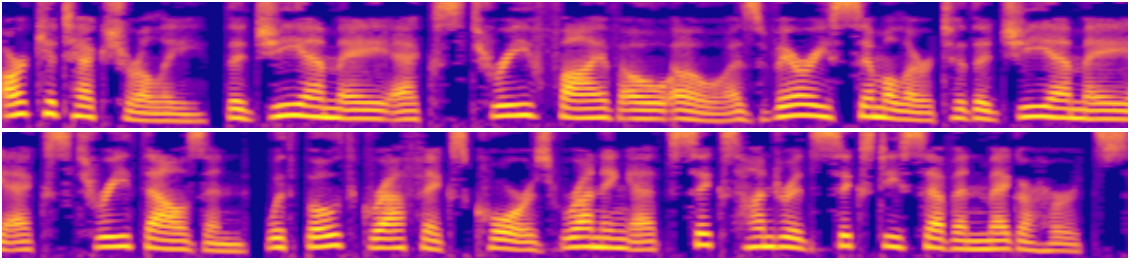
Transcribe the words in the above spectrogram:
Architecturally, the GMA X3500 is very similar to the GMA X3000, with both graphics cores running at 667 MHz.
